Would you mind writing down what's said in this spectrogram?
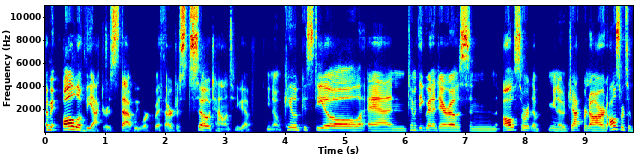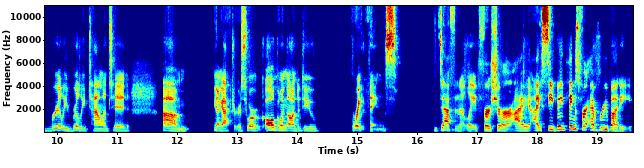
I mean, all of the actors that we worked with are just so talented. You have, you know, Caleb Castille and Timothy Granaderos and all sorts of, you know, Jack Bernard, all sorts of really, really talented um, young actors who are all going on to do great things. Definitely for sure. I i see big things for everybody.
